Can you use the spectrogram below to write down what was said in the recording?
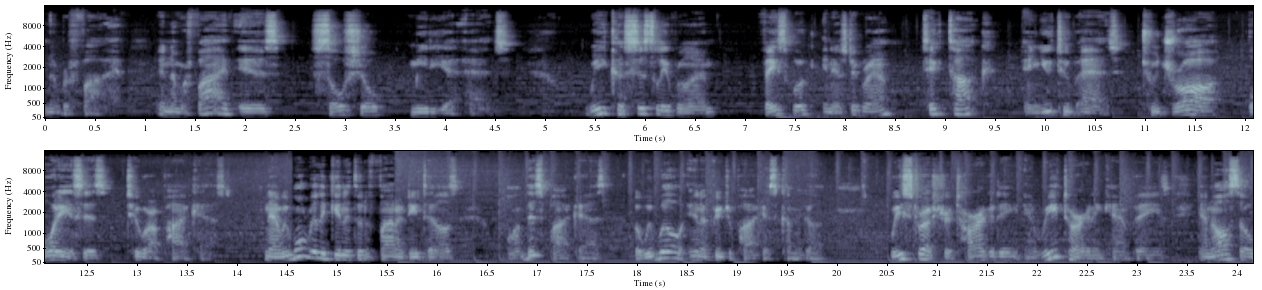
number five. And number five is social media ads. We consistently run Facebook and Instagram, TikTok, and YouTube ads to draw audiences to our podcast. Now, we won't really get into the finer details on this podcast, but we will in a future podcast coming up. We structure targeting and retargeting campaigns and also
